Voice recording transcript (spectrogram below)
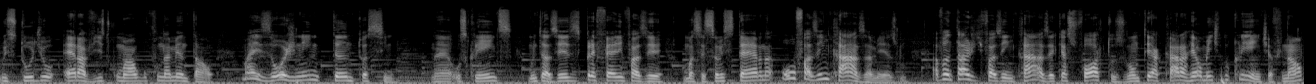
o estúdio era visto como algo fundamental, mas hoje nem tanto assim. Né? Os clientes muitas vezes preferem fazer uma sessão externa ou fazer em casa mesmo. A vantagem de fazer em casa é que as fotos vão ter a cara realmente do cliente, afinal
